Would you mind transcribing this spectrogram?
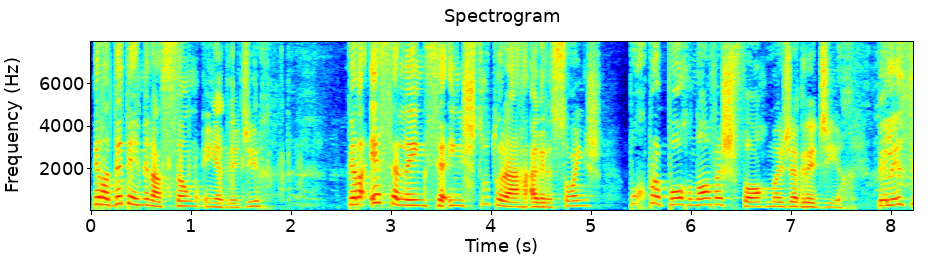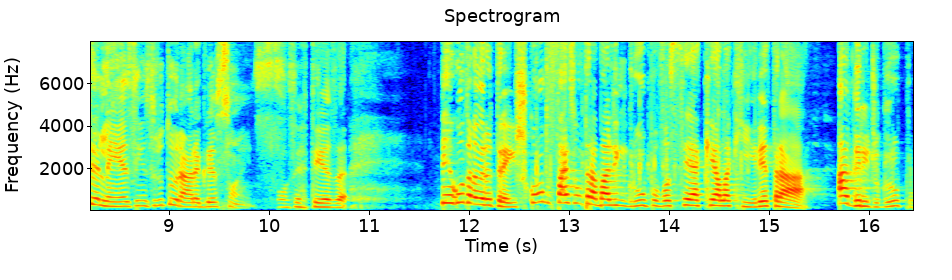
pela determinação em agredir? Pela excelência em estruturar agressões? Por propor novas formas de agredir? Pela excelência em estruturar agressões. Com certeza. Pergunta número 3. Quando faz um trabalho em grupo, você é aquela que, letra A, agride o grupo?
